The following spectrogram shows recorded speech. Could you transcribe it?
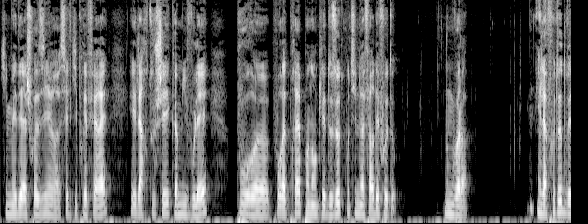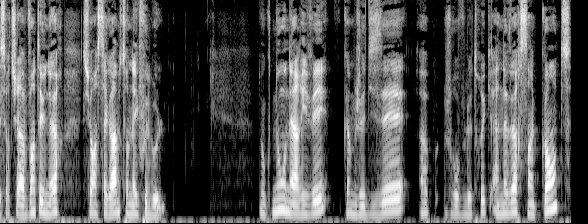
qui m'aidaient à choisir celle qu'ils préféraient et la retoucher comme ils voulaient pour, euh, être prêt pendant que les deux autres continuaient à faire des photos. Donc voilà. Et la photo devait sortir à 21h sur Instagram sur Nike Football. Donc nous on est arrivé, comme je disais, Hop, je rouvre le truc. À 9h50,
